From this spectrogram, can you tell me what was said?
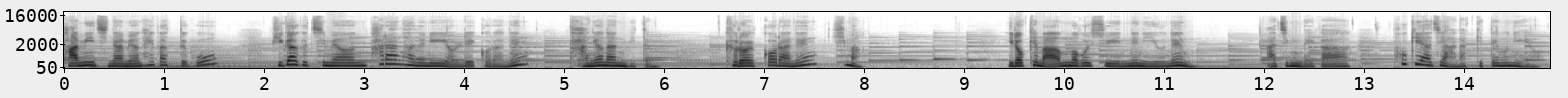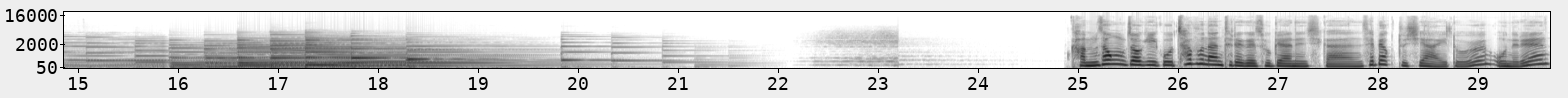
밤이 지나면 해가 뜨고 비가 그치면 파란 하늘이 열릴 거라는 당연한 믿음. 그럴 거라는 희망. 이렇게 마음먹을 수 있는 이유는 아직 내가 포기하지 않았기 때문이에요. 감성적이고 차분한 트랙을 소개하는 시간 새벽 2시 아이돌 오늘은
